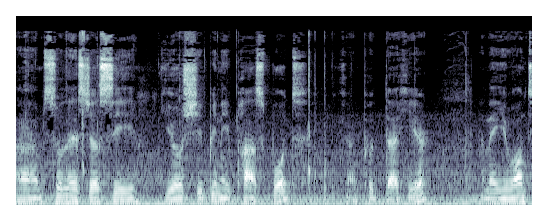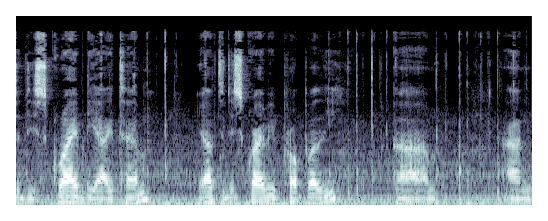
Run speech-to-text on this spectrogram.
Um, so let's just say you're shipping a passport. You can put that here. And then you want to describe the item. You have to describe it properly um, and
